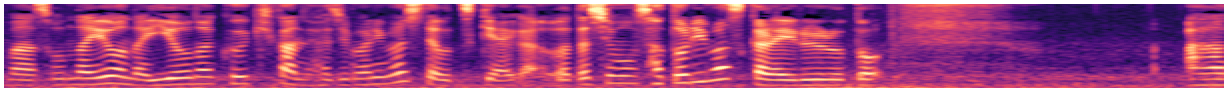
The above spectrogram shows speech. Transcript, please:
まあそんなような異様な空気感で始まりましたお付き合いが。私も悟りますからいろいろと。あ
